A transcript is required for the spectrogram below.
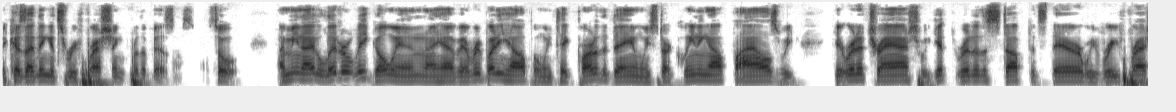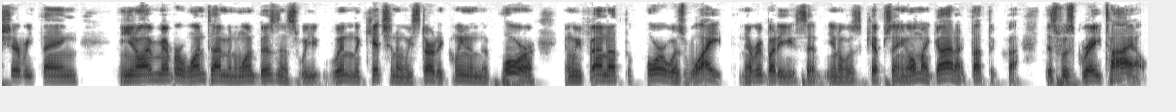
because I think it's refreshing for the business. So, I mean, I literally go in and I have everybody help and we take part of the day and we start cleaning out files. We get rid of trash. We get rid of the stuff that's there. We refresh everything and, you know, I remember one time in one business, we went in the kitchen and we started cleaning the floor, and we found out the floor was white, and everybody said, you know, was kept saying, "Oh my God, I thought the, this was gray tile,"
